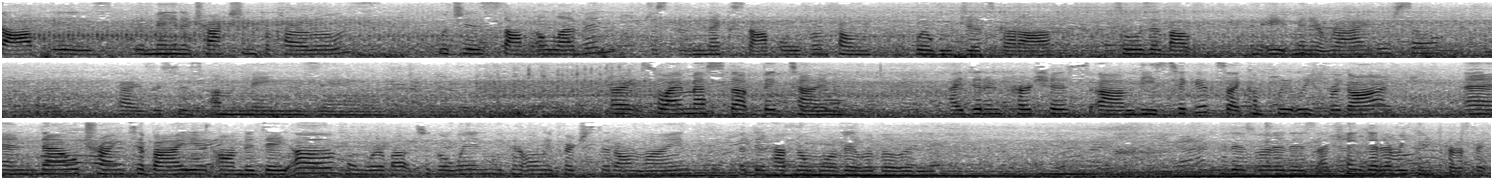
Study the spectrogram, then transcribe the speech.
Stop is the main attraction for Carlos, which is stop 11, just the next stop over from where we just got off. So it was about an eight minute ride or so. Guys, this is amazing. All right, so I messed up big time. I didn't purchase um, these tickets. I completely forgot and now trying to buy it on the day of when we're about to go in you can only purchase it online but they have no more availability it is what it is. I can't get everything perfect.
